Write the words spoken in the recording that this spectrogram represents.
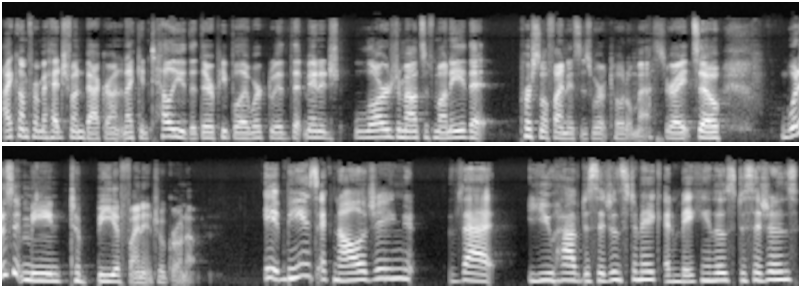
I come from a hedge fund background and I can tell you that there are people I worked with that managed large amounts of money that personal finances were a total mess, right? So what does it mean to be a financial grown up? It means acknowledging that you have decisions to make and making those decisions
